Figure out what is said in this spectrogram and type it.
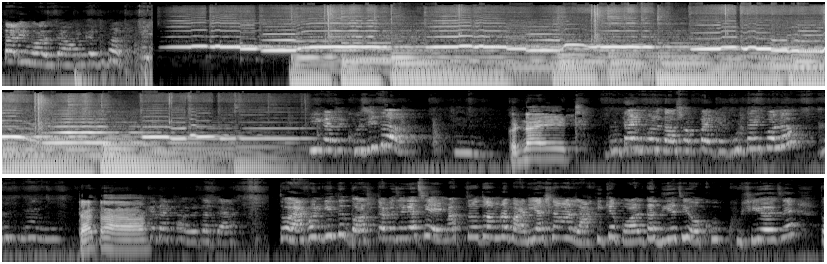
তাহলে বলটা আমার কাছে থাকবে তো? গুড নাইট বলে দাও সবাইকে। গুড নাইট বলো। টাটা। দেখা হবে, টাটা। তো এখন কিন্তু দশটা বেজে গেছে এইমাত্র তো আমরা বাড়ি আসলাম আর লাকিকে বলটা দিয়েছি ও খুব খুশি হয়েছে। তো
